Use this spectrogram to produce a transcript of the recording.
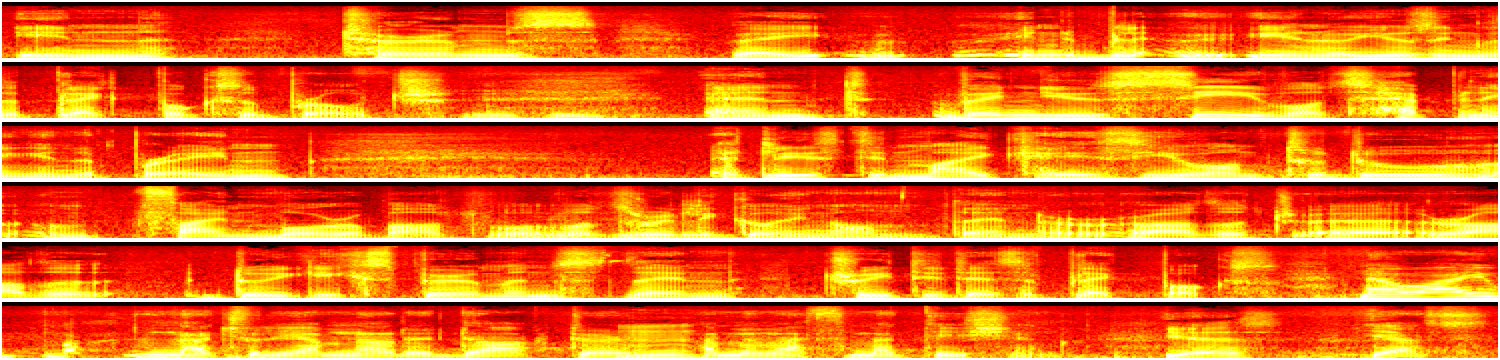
in terms where in, you know using the black box approach mm -hmm. and when you see what's happening in the brain at least in my case, you want to do um, find more about what's mm-hmm. really going on than rather uh, rather doing experiments than treat it as a black box. Now, I naturally I'm not a doctor. Mm. I'm a mathematician. Yes. Yes.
